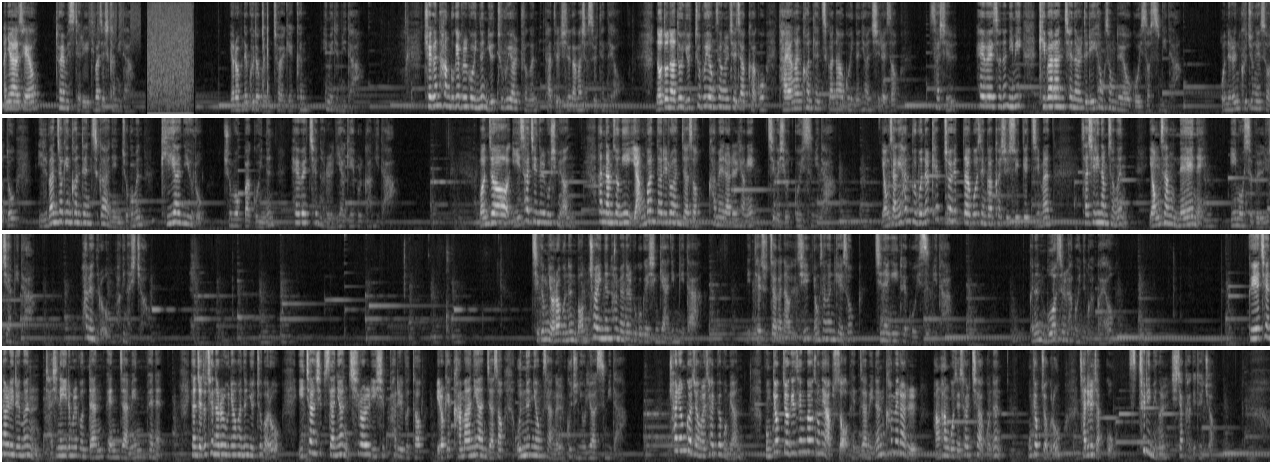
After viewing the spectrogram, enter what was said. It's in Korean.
안녕하세요. 토요미스테리 디바제시카입니다. 여러분의 구독은 저에게 큰 힘이 됩니다. 최근 한국에 불고 있는 유튜브 열풍은 다들 실감하셨을 텐데요. 너도 나도 유튜브 영상을 제작하고 다양한 컨텐츠가 나오고 있는 현실에서 사실 해외에서는 이미 기발한 채널들이 형성되어 오고 있었습니다. 오늘은 그 중에서도 일반적인 컨텐츠가 아닌 조금은 기이한 이유로 주목받고 있는 해외 채널을 이야기해 볼까 합니다. 먼저 이 사진을 보시면 한 남성이 양반 다리로 앉아서 카메라를 향해 지그시 웃고 있습니다. 영상의 한 부분을 캡처했다고 생각하실 수 있겠지만 사실 이 남성은 영상 내내 이 모습을 유지합니다. 화면으로 확인하시죠. 지금 여러분은 멈춰 있는 화면을 보고 계신 게 아닙니다. 밑에 숫자가 나오듯이 영상은 계속 진행이 되고 있습니다. 그는 무엇을 하고 있는 걸까요? 그의 채널 이름은 자신의 이름을 본딴 벤자민 베넷. 현재도 채널을 운영하는 유튜버로 2014년 7월 28일부터 이렇게 가만히 앉아서 웃는 영상을 꾸준히 올려왔습니다. 촬영 과정을 살펴보면 본격적인 생방송에 앞서 벤자민은 카메라를 방 한 곳에 설치하고는 본격적으로 자리를 잡고 스트리밍을 시작하게 되죠.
